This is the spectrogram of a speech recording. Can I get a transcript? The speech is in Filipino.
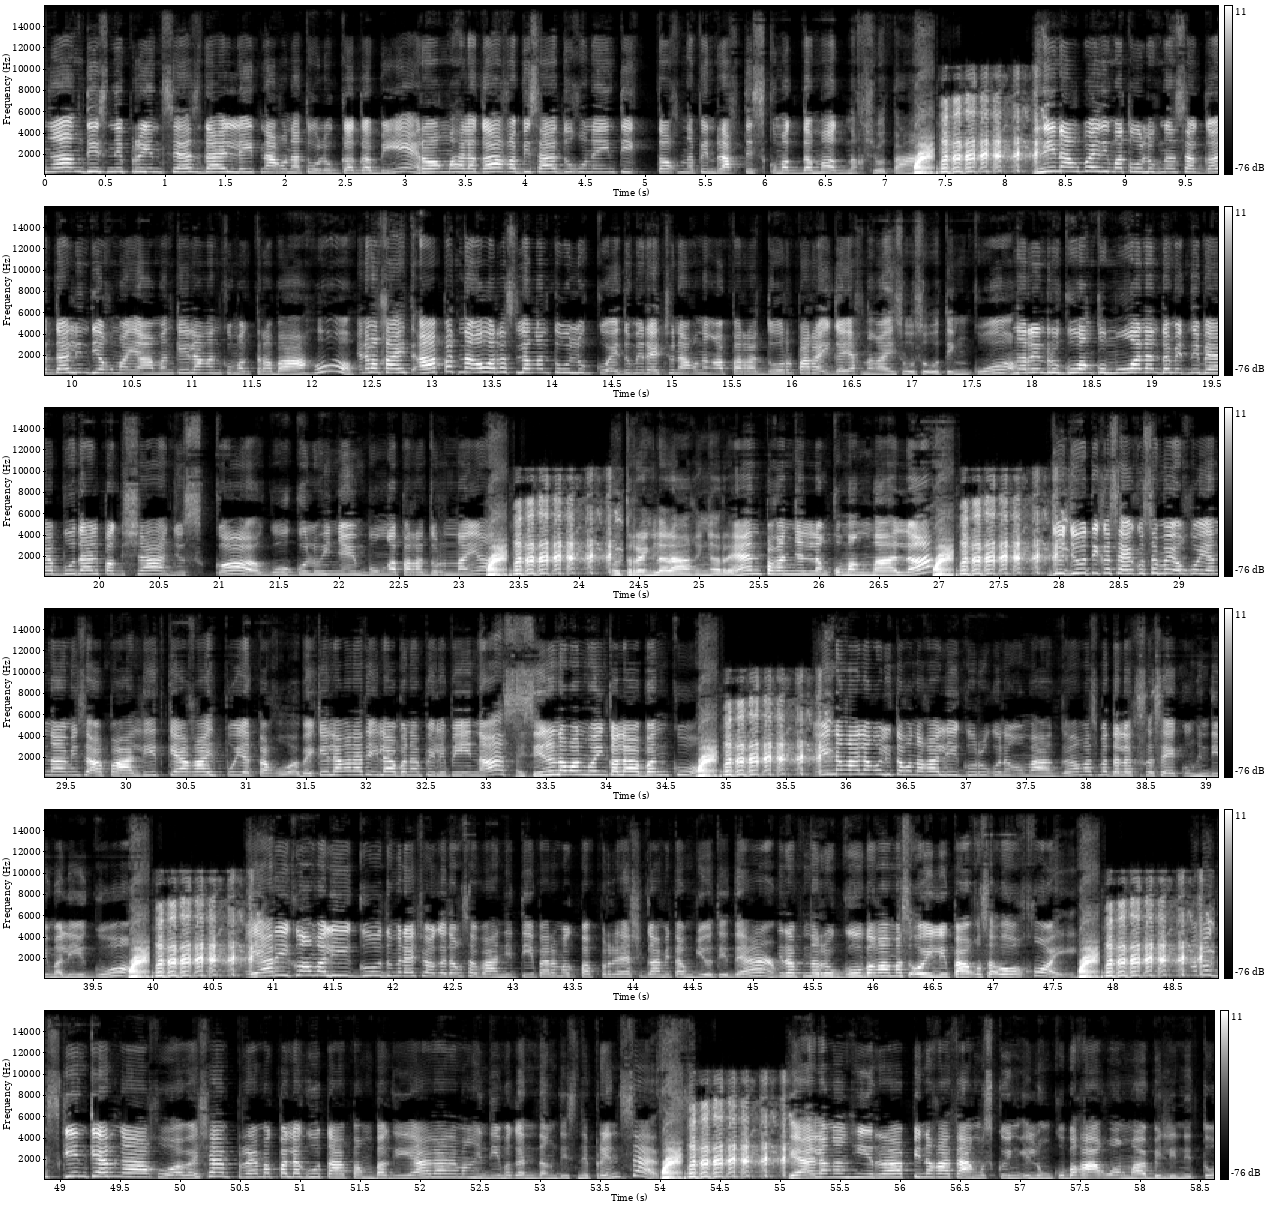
nga ang Disney Princess dahil late na ako natulog kagabi. Pero ang mahalaga, kabisado ko na yung TikTok na pinractice ko magdamag. Nakshuta. Hindi na ako pwedeng matulog ng sagad dahil hindi ako mayaman. Kailangan ko magtrabaho. Kaya naman kahit apat na oras lang ang tulog ko, eh dumiretso na ako ng aparador para igayak na nga yung susuotin ko. Na rin ruguang kumuha ng damit ni Bebo dahil pag siya, Diyos ko, guguluhin niya yung buong aparador na yan. o treng lalaki nga rin, pakanyan lang kumangmala. Duty kasi ako sa may ukuyan namin sa apalit, kaya kahit puyat ako, abay kailangan natin ilaban ng Pilipinas. Ay sino naman mo yung kalaban ko? Ayun na nga lang ulit ako nakaligo-rugo ng umaga. Mas madalas kasi kung hindi maligo. Ayari ko maligo, dumiretso agad ako sa vanity para magpa-fresh gamit ang beauty derm. Hirap na rugo, baka mas oily pa ako sa okoy. Kapag skincare nga ako, abay syempre magpalago tapang bagya, wala namang hindi magandang Disney princess. Kaya lang ang hirap, pinakatangos ko yung ilong ko, baka ako ang mabili nito.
